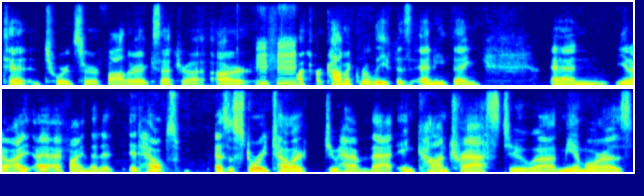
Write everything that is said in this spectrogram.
t- towards her father, etc., are mm-hmm. much for comic relief as anything. And you know, I, I find that it it helps as a storyteller to have that in contrast to uh, Miyamura's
